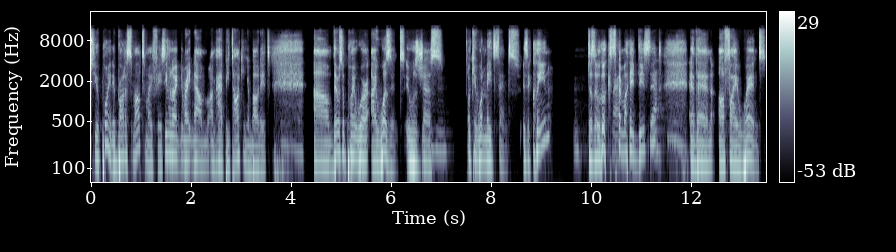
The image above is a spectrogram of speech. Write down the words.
to your point, it brought a smile to my face. Even like right now, I'm, I'm happy talking about it. Um, there was a point where I wasn't. It was just, mm-hmm. okay, what made sense? Is it clean? Mm-hmm. Does it look right. semi decent? Yeah. And then off I went.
